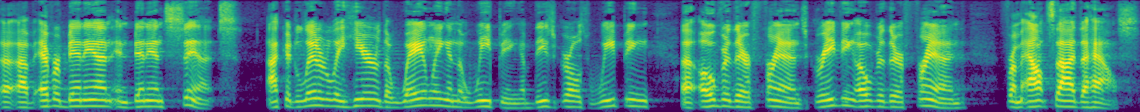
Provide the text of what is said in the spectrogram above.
uh, I've ever been in and been in since. I could literally hear the wailing and the weeping of these girls weeping uh, over their friends, grieving over their friend from outside the house.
